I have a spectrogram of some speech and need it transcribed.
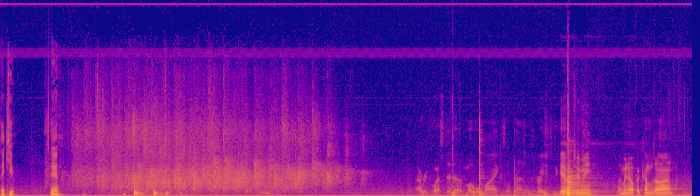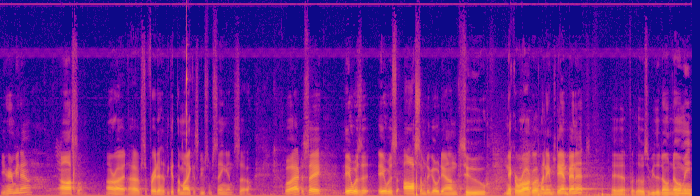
Thank you. Dan? I requested a mobile mic, so Brent was gracious to give it to me. Let me know if it comes on. You hear me now? Awesome. All right. I was afraid I had to get the mic and do some singing. So, well, I have to say, it was, a, it was awesome to go down to Nicaragua. My name is Dan Bennett. Uh, for those of you that don't know me,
